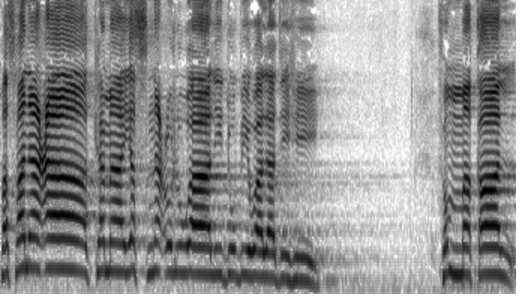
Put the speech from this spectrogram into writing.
فصنعا كما يصنع الوالد بولده. ثم قال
